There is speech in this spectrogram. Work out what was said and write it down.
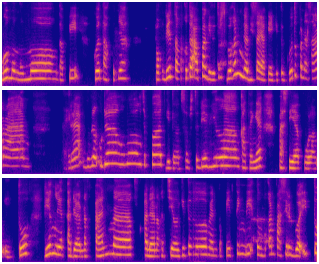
gue mau ngomong tapi gue takutnya pok dia takutnya apa gitu. Terus gue kan nggak bisa ya kayak gitu. Gue tuh penasaran. Akhirnya gue bilang, udah ngomong cepet gitu. Terus habis itu dia bilang, katanya pas dia pulang itu, dia ngeliat ada anak-anak, ada anak kecil gitu, main kepiting di tumpukan pasir gue itu.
